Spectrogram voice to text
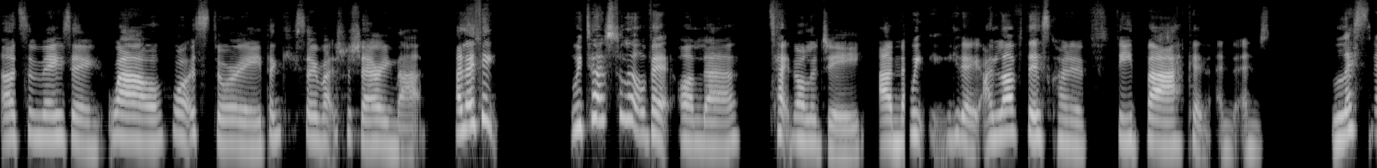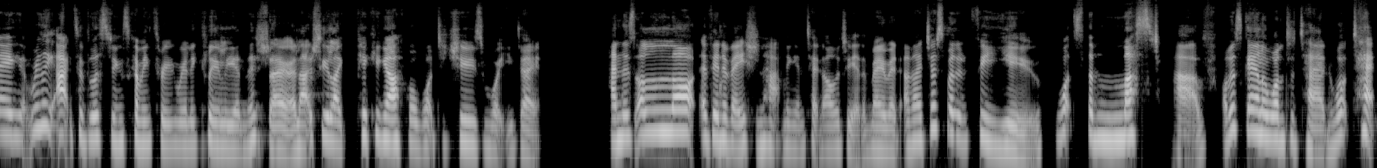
That's amazing. Wow. What a story. Thank you so much for sharing that. And I think we touched a little bit on uh, technology and we, you know, I love this kind of feedback and, and, and listening, really active listening is coming through really clearly in this show and actually like picking up on what to choose and what you don't. And there's a lot of innovation happening in technology at the moment. And I just wanted for you, what's the must have on a scale of one to 10? What tech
